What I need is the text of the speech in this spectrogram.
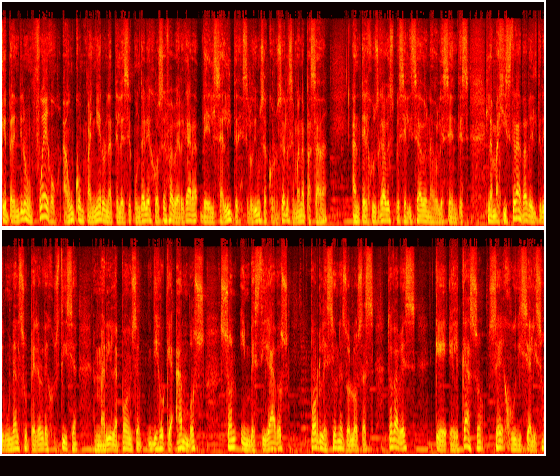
que prendieron fuego a un compañero en la telesecundaria Josefa Vergara de El Salitre. Se lo dimos a conocer la semana pasada ante el juzgado especializado en adolescentes. La magistrada del Tribunal Superior de Justicia, Mariela Ponce, dijo que ambos son investigados por lesiones dolosas, toda vez que el caso se judicializó.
